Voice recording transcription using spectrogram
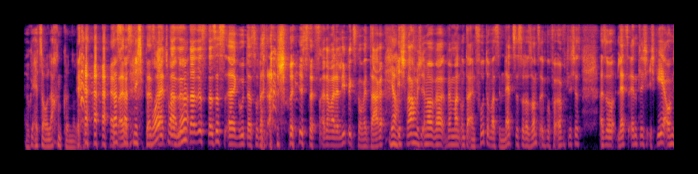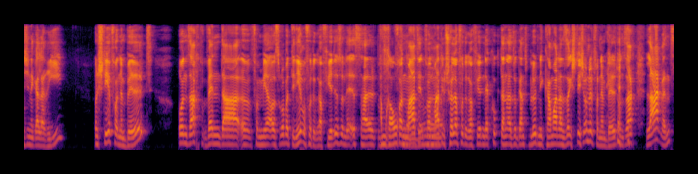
ja, hättest du auch lachen können oder so. Dass eine- das nicht das gewollt ist, war, das ne? Ist, das ist, das ist äh, gut, dass du das ansprichst. Das ist einer meiner Lieblingskommentare. Ja. Ich frage mich immer, wenn man unter ein Foto, was im Netz ist oder sonst irgendwo veröffentlicht ist, also letztendlich, ich gehe auch nicht in eine Galerie und stehe vor einem Bild und sag, wenn da äh, von mir aus Robert De Niro fotografiert ist und er ist halt von Martin, so, von. Martin Schöller fotografiert und der guckt dann also ganz blöd in die Kamera, dann stehe ich unten von dem Bild und sag, Larenz.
